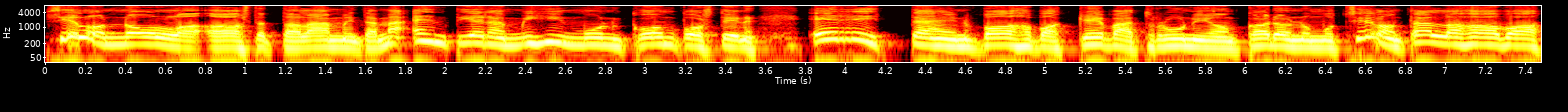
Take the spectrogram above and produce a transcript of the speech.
Siellä on nolla astetta lämmintä. Mä en tiedä mihin mun kompostin erittäin vahva kevätruni on kadonnut, mutta siellä on tällä haavaa,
